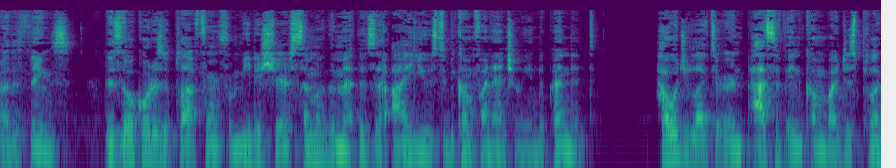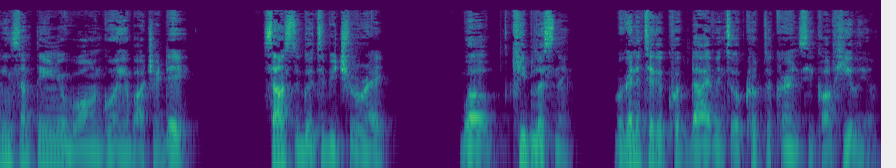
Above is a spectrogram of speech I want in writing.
other things, the Zo Code is a platform for me to share some of the methods that I use to become financially independent. How would you like to earn passive income by just plugging something in your wall and going about your day? Sounds too good to be true, right? Well, keep listening. We're going to take a quick dive into a cryptocurrency called Helium.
